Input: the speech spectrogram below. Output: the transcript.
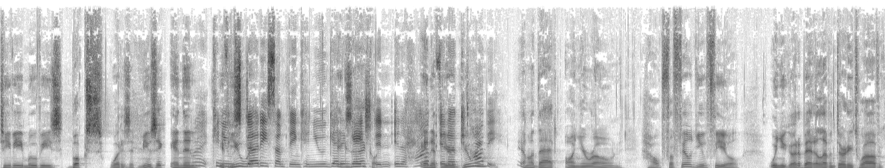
TV, movies, books? What is it? Music? And then right can if you, study something can you get Exactly. engaged in, in a habit in a doing hobby that on your own, how fulfilled you feel when you go to bed 11, 12,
